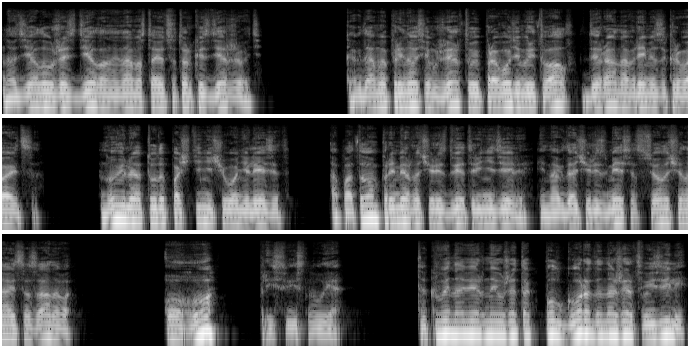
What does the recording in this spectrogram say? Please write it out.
Но дело уже сделано, и нам остается только сдерживать. Когда мы приносим жертву и проводим ритуал, дыра на время закрывается. Ну или оттуда почти ничего не лезет. А потом, примерно через 2-3 недели, иногда через месяц, все начинается заново. «Ого!» – присвистнул я. «Так вы, наверное, уже так полгорода на жертву извели».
